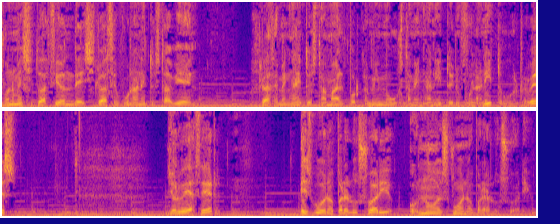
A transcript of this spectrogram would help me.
ponerme en situación de si lo hace fulanito está bien, si lo hace menganito está mal, porque a mí me gusta menganito y no fulanito, o al revés. Yo lo voy a hacer, ¿es bueno para el usuario o no es bueno para el usuario?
